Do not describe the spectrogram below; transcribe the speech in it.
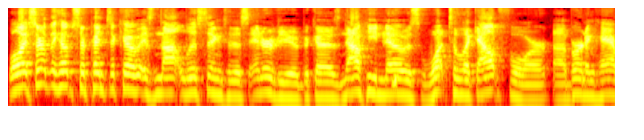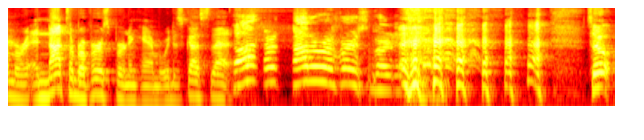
well, I certainly hope Serpentico is not listening to this interview because now he knows what to look out for uh, Burning Hammer and not to reverse Burning Hammer. We discussed that. Not, not a reverse burning. so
